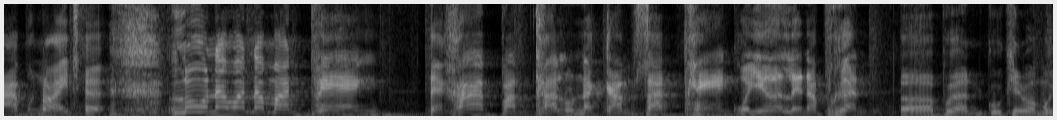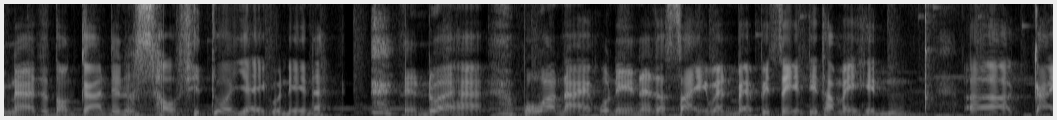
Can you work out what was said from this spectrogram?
ามมึงหน่อยเถอะ รู้นะว่าน้ำมันแพง แต่ค่าปรับทารุณกรรมสัตว์แพงกว่าเยอะเลยนะเพื่อน เออเพื่อนกูคิดว่ามึงน่าจะต้องการไดโนเสาร์ที่ตัวใหญ่กว่านี้นะ เห็นด้วยฮะผมว่านายคนนี้น่าจะใส่แว่นแบบพิเศษที่ทำให้เห็นเอ่อไก่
